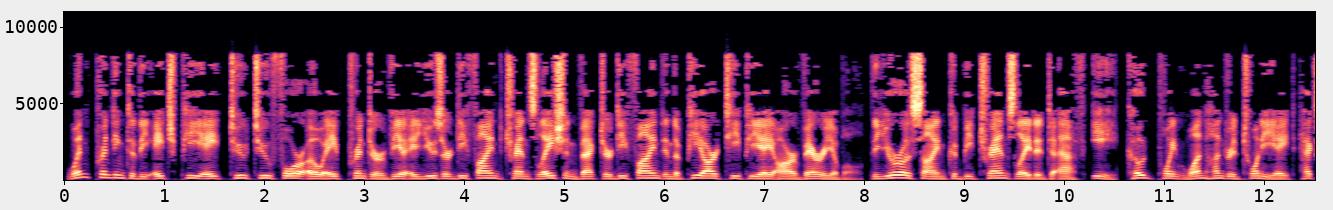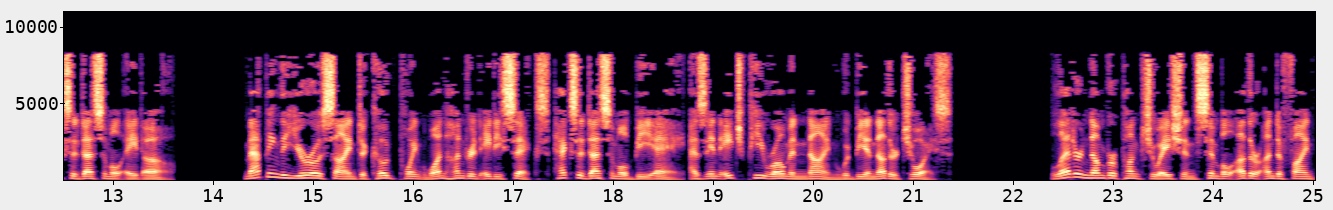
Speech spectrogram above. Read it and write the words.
When printing to the HP 82240A printer via a user-defined translation vector defined in the PRTPAR variable, the euro sign could be translated to F, E, code point 128 hexadecimal 80. Mapping the euro sign to code point 186 hexadecimal BA as in HP Roman 9 would be another choice. Letter number punctuation symbol other undefined.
